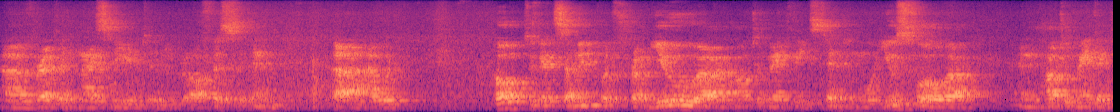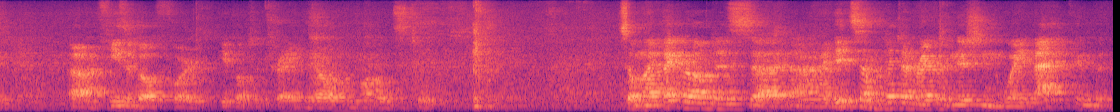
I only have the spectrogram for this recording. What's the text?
uh, wrap it nicely into LibreOffice. And I would hope to get some input from you how to make the extension more useful and how to make it uh, feasible for people to train their own models too. So my background is, uh, uh, I did some pattern recognition way back in, the,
